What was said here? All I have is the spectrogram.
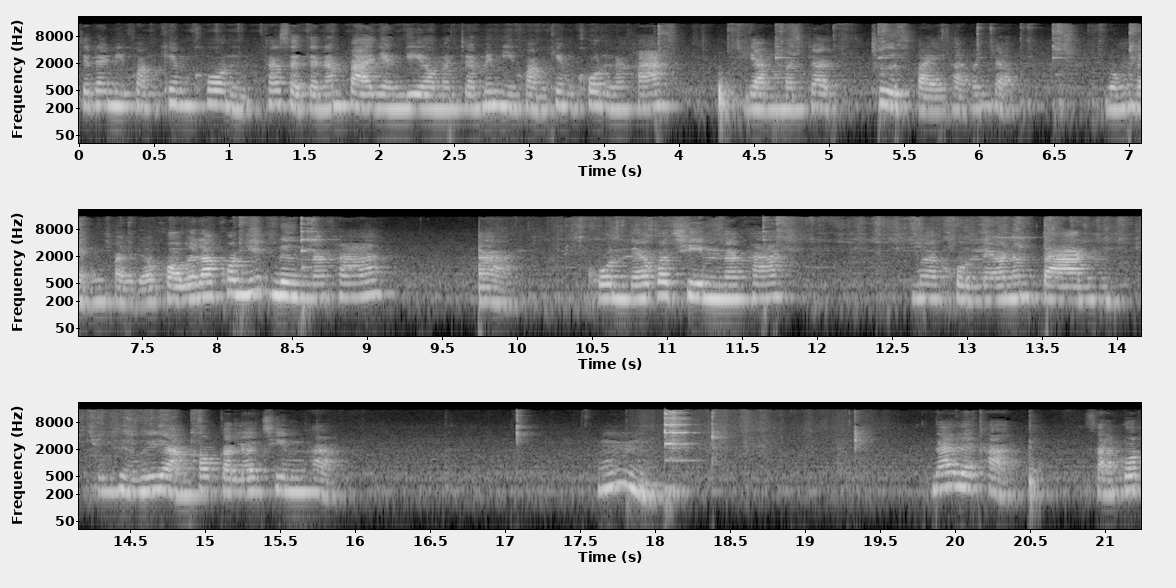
จะได้มีความเข้มข้น ถ้าใส่แต่น้ำปลาอย่างเดียว มันจะไม่มีความเข้มข้นนะคะยำมันจะชืดไปค่ะมันจะหลงแหลงไปเดี๋ยวขอเวลาคนนิดนึงนะคะอ่าคนแล้วก็ชิมนะคะ มื่อคนแล้วน้ำตาลทุกสิ่งทุกอย่างเข้ากันแล้วชิมค่ะ อืม ได้เลยค่ะ สามรส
